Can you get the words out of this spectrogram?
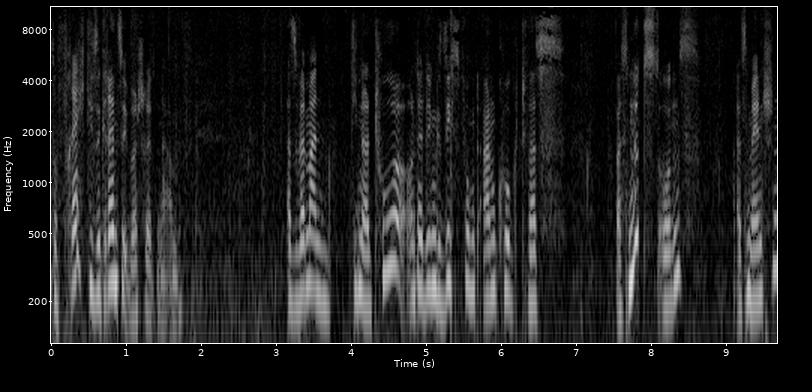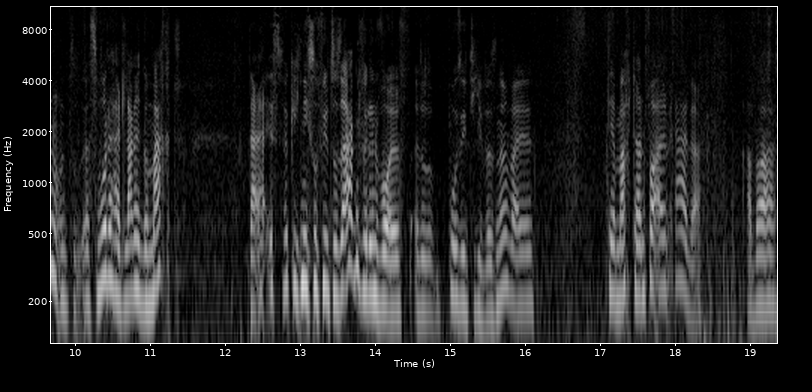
so frech diese Grenze überschritten haben. Also wenn man die Natur unter dem Gesichtspunkt anguckt, was, was nützt uns als Menschen, und das wurde halt lange gemacht, da ist wirklich nicht so viel zu sagen für den Wolf, also Positives, ne? weil der macht dann vor allem Ärger. Aber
